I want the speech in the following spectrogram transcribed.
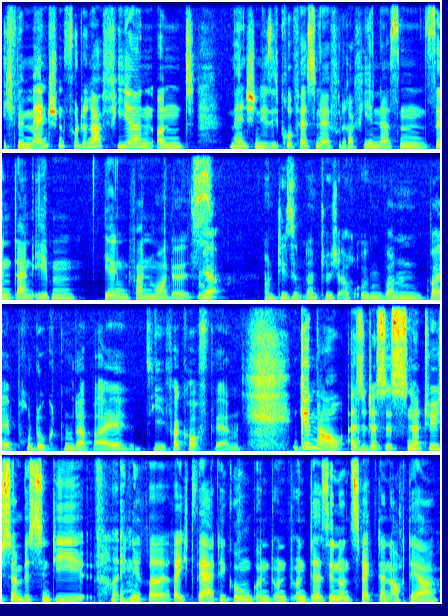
ich will Menschen fotografieren und Menschen, die sich professionell fotografieren lassen, sind dann eben irgendwann Models. Ja. Und die sind natürlich auch irgendwann bei Produkten dabei, die verkauft werden. Genau, also das ist natürlich so ein bisschen die innere Rechtfertigung und, und, und der Sinn und Zweck dann auch der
